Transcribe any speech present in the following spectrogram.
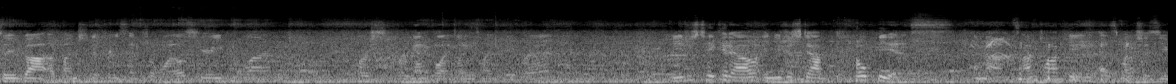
So you've got a bunch of different essential oils here you can blend. Of course, organic limonene is my favorite. And you just take it out and you just dab copious amounts. I'm talking as much as you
